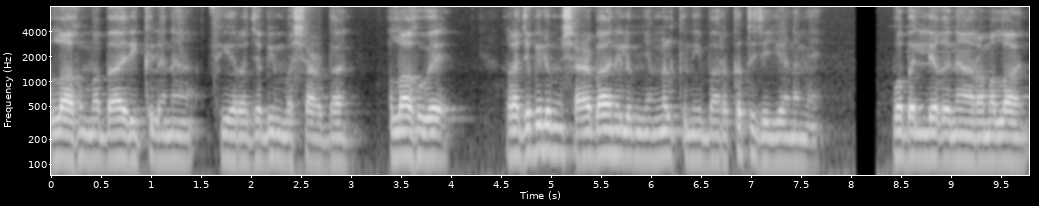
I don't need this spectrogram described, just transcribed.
അള്ളാഹു ബാരിക് ലന ഫി റജബിം വ ഷാബാൻ റജബിലും ഷാബാനിലും ഞങ്ങൾക്ക് നീ ബർക്കത്ത് ചെയ്യണമേ. വബല്യകന റമലാൻ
